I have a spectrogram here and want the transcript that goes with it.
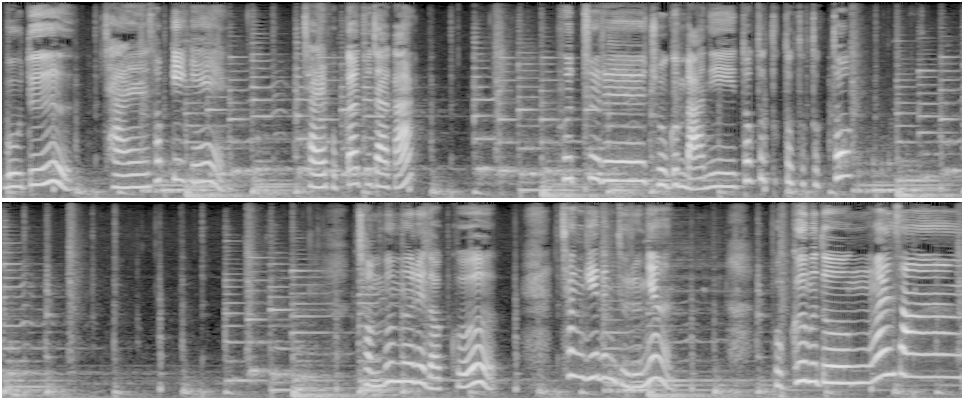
모두 잘 섞이게 잘 볶아주다가 후추를 조금 많이 톡톡톡톡톡톡 전분물을 넣고 참기름 두르면 볶음 우동 완성!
